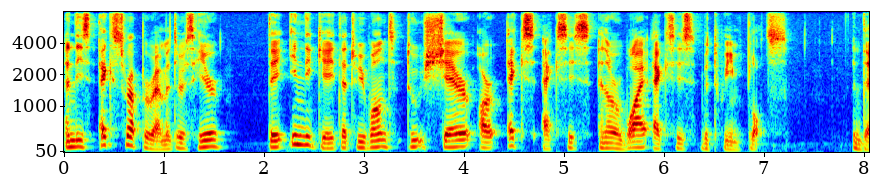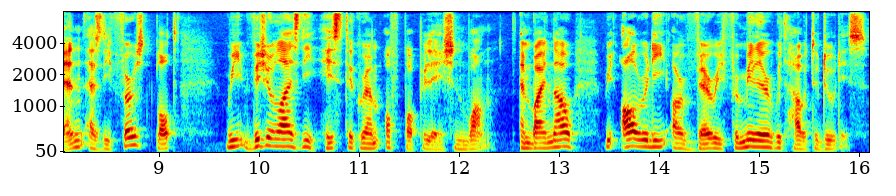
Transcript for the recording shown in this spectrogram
And these extra parameters here, they indicate that we want to share our x-axis and our y-axis between plots. And then, as the first plot, we visualize the histogram of population 1. And by now, we already are very familiar with how to do this.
